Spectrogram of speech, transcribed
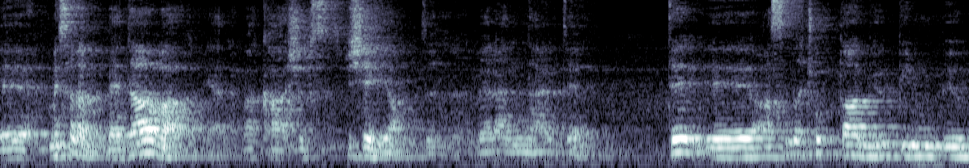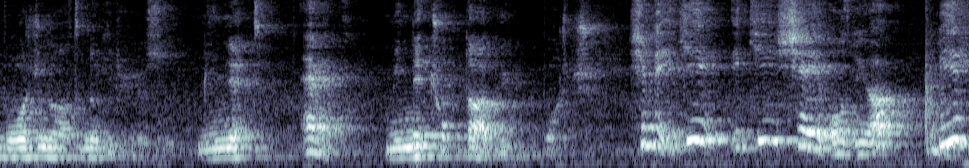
Ee, mesela bedava yani karşılıksız bir şey yaptığını verenlerde de e, aslında çok daha büyük bir e, borcun altına giriyorsun. Minnet. Evet. Minnet çok daha büyük bir borç. Şimdi iki, iki şey oluyor. Bir,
